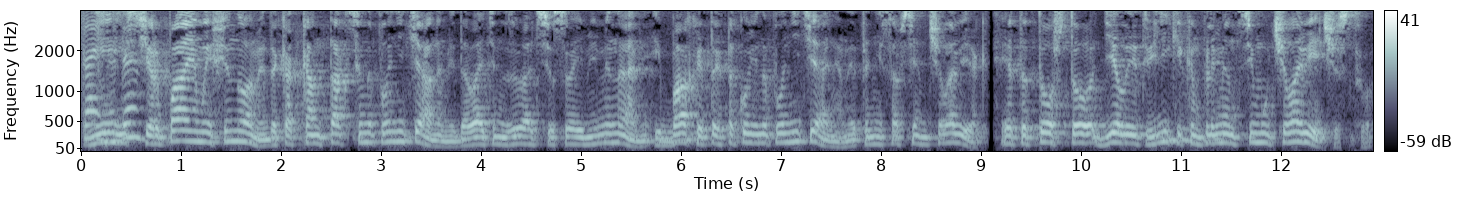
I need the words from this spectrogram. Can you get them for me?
Тайна, неисчерпаемый да? феномен, да как контакт с инопланетянами. Давайте называть все своими именами. И Бах – это такой инопланетянин, инопланетянин, это не совсем человек. Это то, что делает великий комплимент всему человечеству.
